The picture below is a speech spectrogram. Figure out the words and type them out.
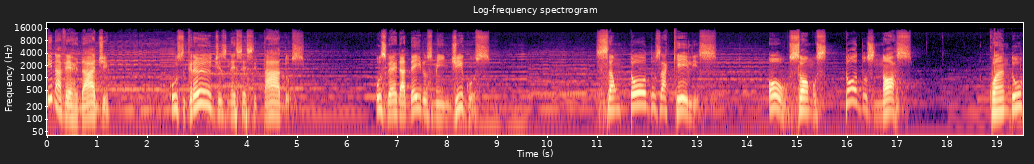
E na verdade, os grandes necessitados os verdadeiros mendigos são todos aqueles, ou somos todos nós, quando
